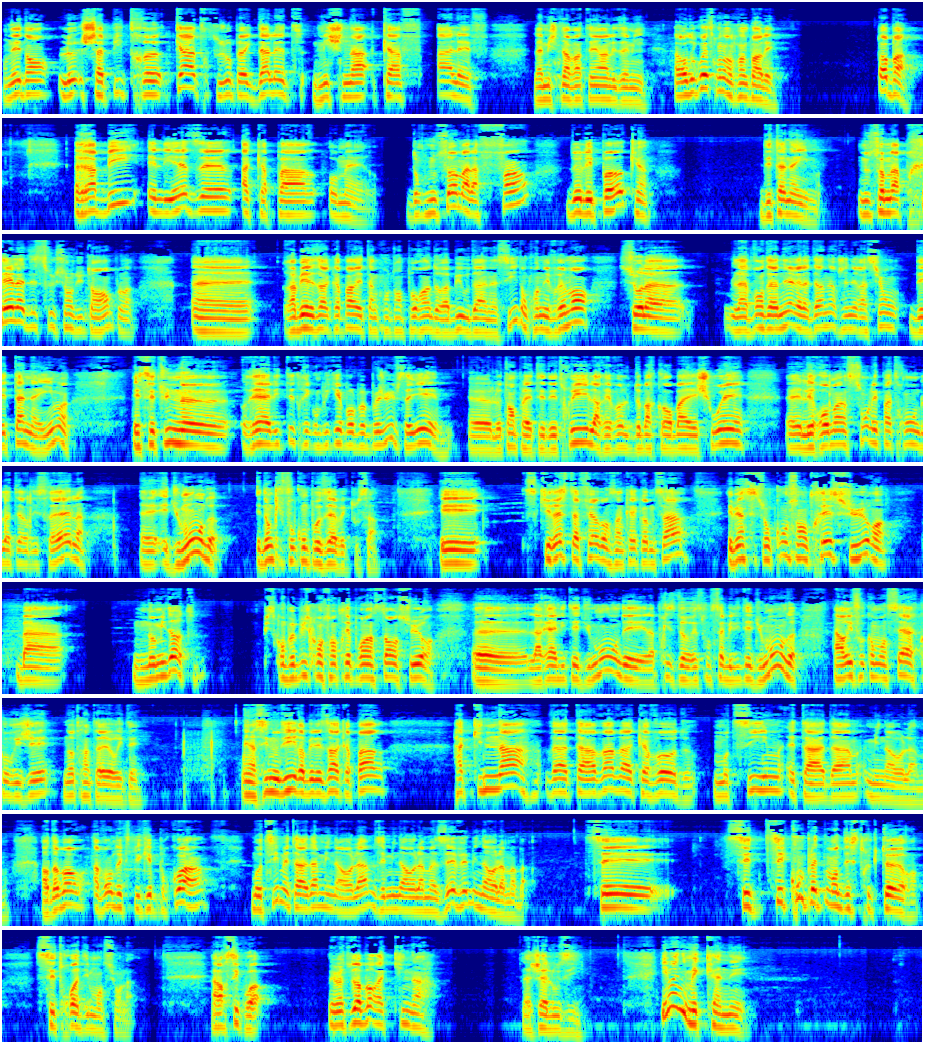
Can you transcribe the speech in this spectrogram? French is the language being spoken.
On est dans le chapitre 4, toujours avec Dalet, Mishnah, Kaf, Aleph. La Mishnah 21, les amis. Alors, de quoi est-ce qu'on est en train de parler? Hop Rabbi Eliezer Akapar Omer. Donc, nous sommes à la fin de l'époque des Tanaïm. Nous sommes après la destruction du temple. Euh, Rabbi Eliezer Akapar est un contemporain de Rabbi Uda Anassi. Donc, on est vraiment sur la l'avant-dernière et la dernière génération des Tanaïm. Et c'est une euh, réalité très compliquée pour le peuple juif. Ça y est, euh, le temple a été détruit, la révolte de Bar Korba a échoué, euh, les Romains sont les patrons de la terre d'Israël et du monde, et donc il faut composer avec tout ça. Et ce qui reste à faire dans un cas comme ça, eh bien, c'est se concentrer sur ben, nos midotes, puisqu'on peut plus se concentrer pour l'instant sur la réalité du monde et la prise de responsabilité du monde. Alors il faut commencer à corriger notre intériorité. Et ainsi nous dit Rabbi Lézar Kapar. Alors d'abord, avant d'expliquer pourquoi, hein, motzim et adam mina olam, c'est mina olam ve mina olam. C'est, c'est, complètement destructeur, ces trois dimensions-là. Alors c'est quoi? Eh bien tout d'abord, Hakina, la jalousie. Iman mekane.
